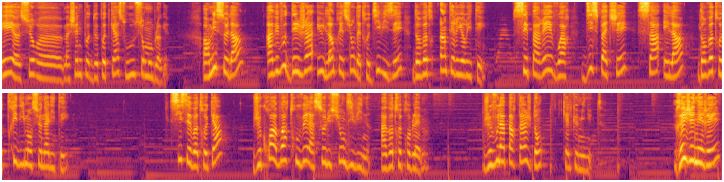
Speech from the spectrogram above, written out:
et euh, sur euh, ma chaîne de podcast ou sur mon blog. Hormis cela, avez-vous déjà eu l'impression d'être divisé dans votre intériorité, séparé, voire dispatché, ça et là, dans votre tridimensionnalité? Si c'est votre cas, je crois avoir trouvé la solution divine à votre problème. Je vous la partage dans quelques minutes. Régénérer,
